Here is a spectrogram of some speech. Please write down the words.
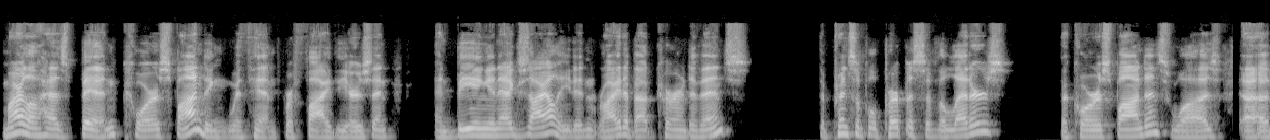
Marlowe has been corresponding with him for five years and, and being in exile, he didn't write about current events. The principal purpose of the letters, the correspondence, was uh,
